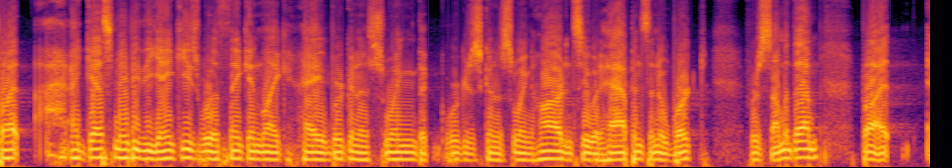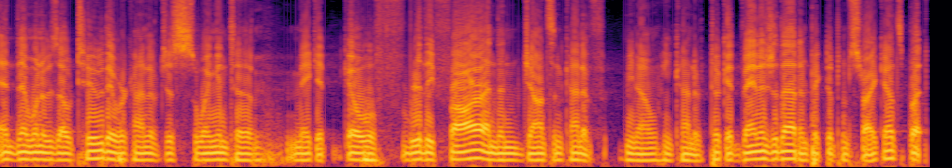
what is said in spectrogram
But I guess maybe the Yankees were thinking like, "Hey, we're gonna swing the, we're just gonna swing hard and see what happens," and it worked for some of them. But and then when it was 0-2, they were kind of just swinging to make it go really far. And then Johnson kind of, you know, he kind of took advantage of that and picked up some strikeouts. But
